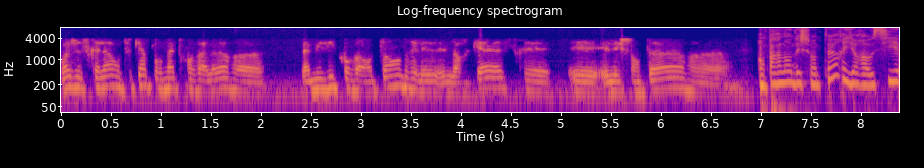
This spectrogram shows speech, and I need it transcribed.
moi je serai là en tout cas pour mettre en valeur euh, la musique qu'on va entendre et l'orchestre et, et, et, les chanteurs. Euh. En parlant des chanteurs, il y aura aussi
